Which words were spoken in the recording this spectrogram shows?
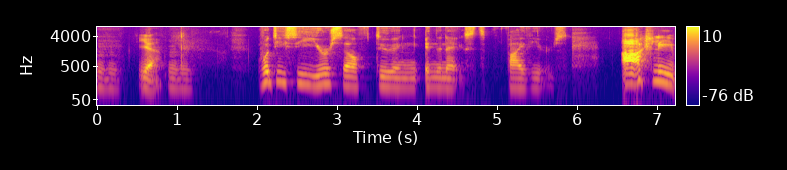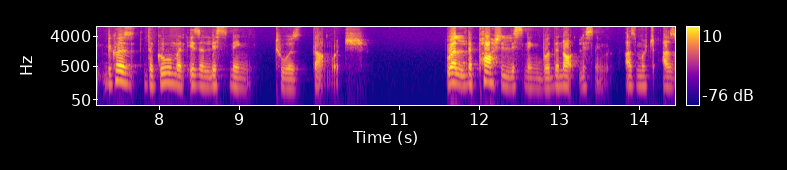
Mm-hmm. Yeah. Mm-hmm. What do you see yourself doing in the next five years? Actually, because the government isn't listening to us that much. Well, they're partially listening, but they're not listening as much as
